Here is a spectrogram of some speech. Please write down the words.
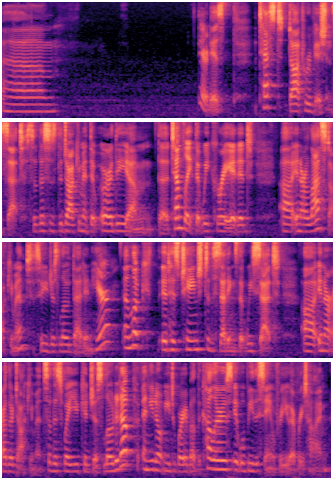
Um, there it is test.revision set. So this is the document that, or the, um, the template that we created uh, in our last document. So you just load that in here. And look, it has changed to the settings that we set uh, in our other document. So this way you could just load it up and you don't need to worry about the colors. It will be the same for you every time.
